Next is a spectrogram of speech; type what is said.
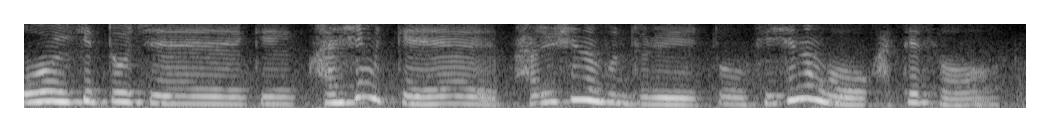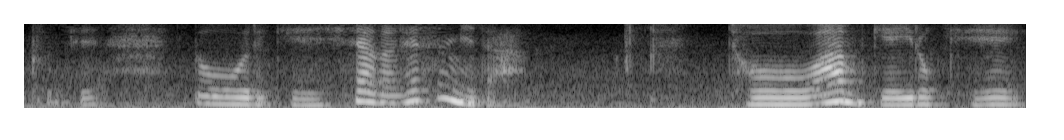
어 이게 또 이제 이렇게 관심 있게 봐주시는 분들이 또 계시는 것 같아서 또 이제 또 이렇게 시작을 했습니다. 저와 함께 이렇게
